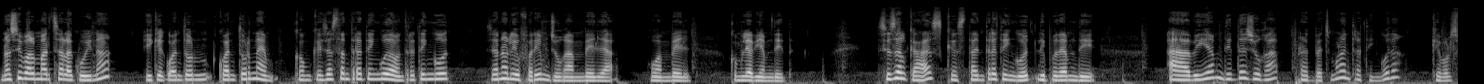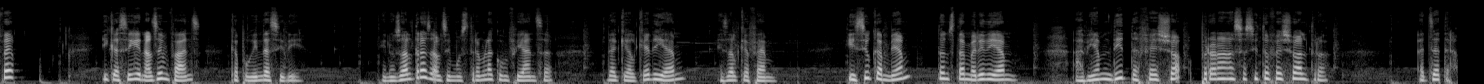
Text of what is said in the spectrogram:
No s'hi vol marxar a la cuina i que quan, tor quan tornem, com que ja està entretinguda o entretingut, ja no li oferim jugar amb ella o amb ell, com li havíem dit. Si és el cas, que està entretingut, li podem dir havíem dit de jugar, però et veig molt entretinguda. Què vols fer? I que siguin els infants que puguin decidir. I nosaltres els hi mostrem la confiança de que el que diem és el que fem. I si ho canviem, doncs també li diem havíem dit de fer això, però ara necessito fer això altre, etc.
